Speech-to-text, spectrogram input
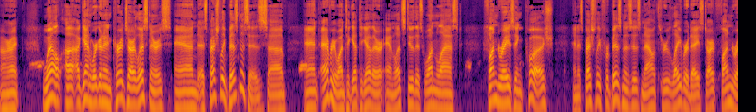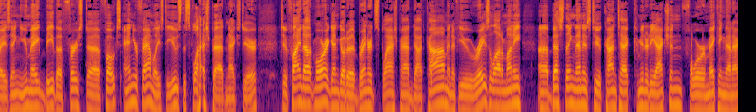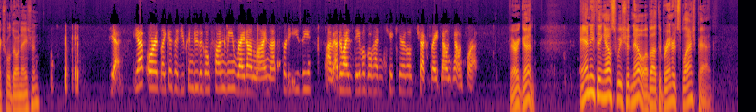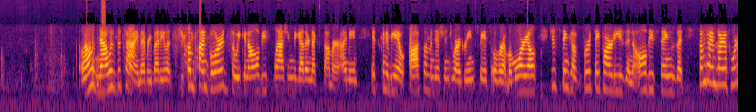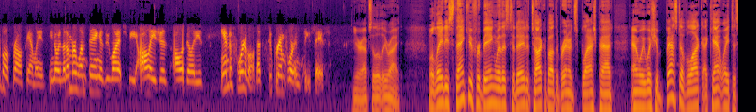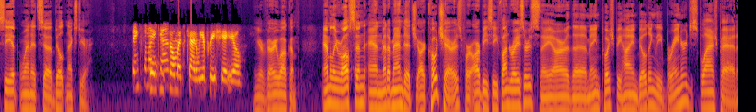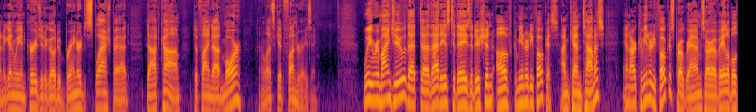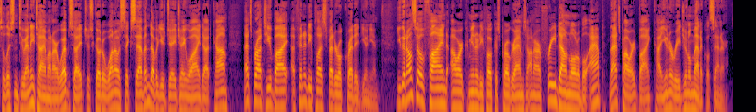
All right. Well, uh, again, we're going to encourage our listeners and especially businesses uh, and everyone to get together and let's do this one last fundraising push and especially for businesses now through Labor Day, start fundraising. You may be the first uh, folks and your families to use the splash pad next year. To find out more, again, go to BrainerdSplashPad.com. And if you raise a lot of money, uh, best thing then is to contact Community Action for making that actual donation. Yes. Yep. Or like I said, you can do the GoFundMe right online. That's pretty easy. Um, otherwise, Dave will go ahead and take care of those checks right downtown for us. Very good. Anything else we should know about the Brainerd Splash Pad? Well, now is the time, everybody. Let's jump on board so we can all be splashing together next summer. I mean, it's going to be an awesome addition to our green space over at Memorial. Just think of birthday parties and all these things that sometimes aren't affordable for all families. You know, the number one thing is we want it to be all ages, all abilities, and affordable. That's super important these days. You're absolutely right. Well, ladies, thank you for being with us today to talk about the Brainerd Splash Pad, and we wish you best of luck. I can't wait to see it when it's uh, built next year. Thanks so much, Thank Ken. you so much, Ken. We appreciate you. You're very welcome. Emily Rolfson and Meta Mandich are co chairs for RBC Fundraisers. They are the main push behind building the Brainerd Splash Pad. And again, we encourage you to go to BrainerdSplashPad.com to find out more. And let's get fundraising. We remind you that uh, that is today's edition of Community Focus. I'm Ken Thomas, and our Community Focus programs are available to listen to anytime on our website. Just go to 1067wjjy.com. That's brought to you by Affinity Plus Federal Credit Union. You can also find our Community Focus programs on our free downloadable app that's powered by Cuyuna Regional Medical Center.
